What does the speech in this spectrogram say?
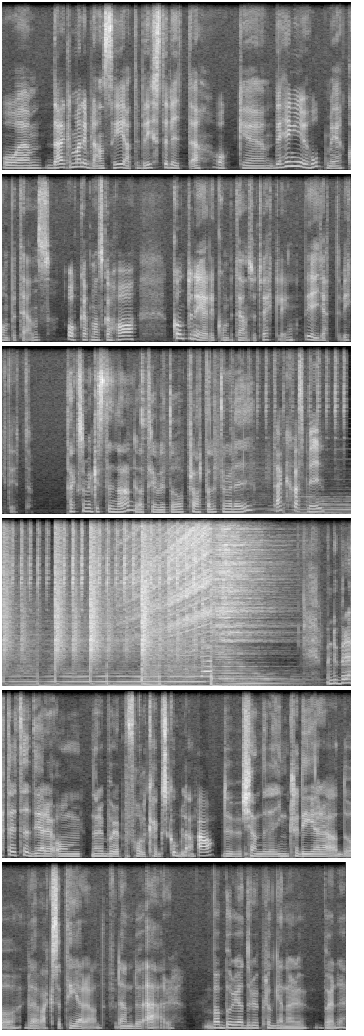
Och eh, där kan man ibland se att det brister lite. Och eh, det hänger ju ihop med kompetens och att man ska ha kontinuerlig kompetensutveckling. Det är jätteviktigt. Tack så mycket Stina. Det var trevligt att prata lite med dig. Tack Jasmin. Men du berättade tidigare om när du började på folkhögskolan. Ja. Du kände dig inkluderad och blev accepterad för den du är. Vad började du plugga när du började?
